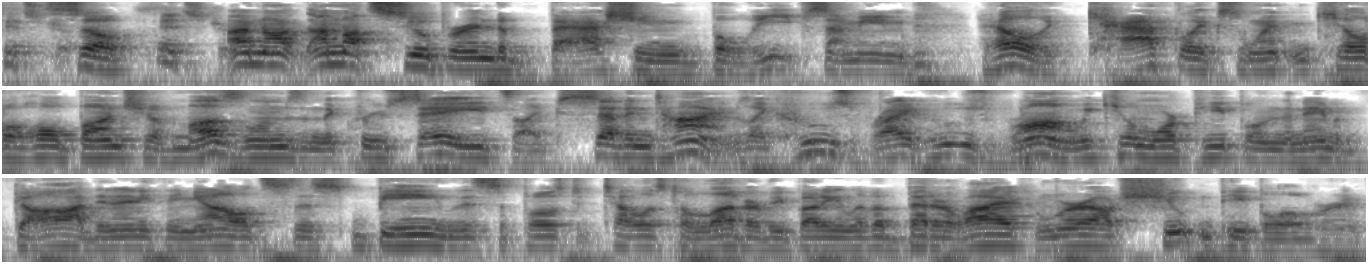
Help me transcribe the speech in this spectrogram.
It's true. So It's true. I'm not I'm not super into bashing beliefs. I mean, hell, the Catholics went and killed a whole bunch of Muslims in the Crusades like seven times. Like who's right, who's wrong? We kill more people in the name of God than anything else. This being that's supposed to tell us to love everybody and live a better life, and we're out shooting people over him.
